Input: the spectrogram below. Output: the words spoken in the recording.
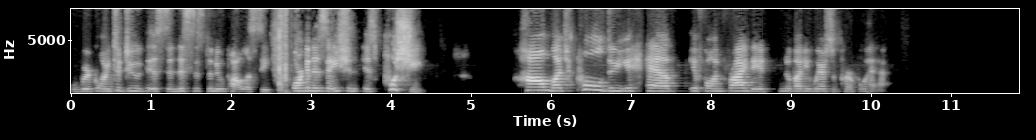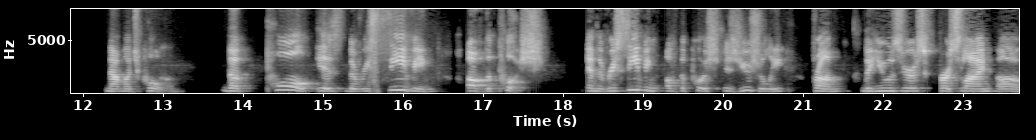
we're going to do this, and this is the new policy. Organization is pushing. How much pull do you have if on Friday nobody wears a purple hat? Not much pull. The pull is the receiving of the push. And the receiving of the push is usually from the users, first line uh,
